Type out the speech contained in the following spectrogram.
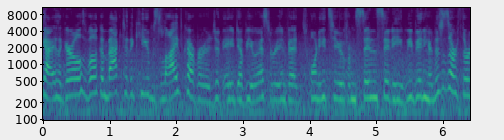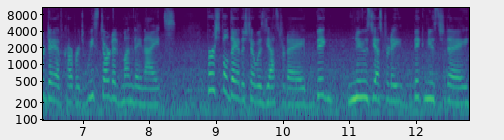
guys and girls, welcome back to theCUBE's live coverage of AWS reInvent 22 from Sin City. We've been here, this is our third day of coverage. We started Monday night. First full day of the show was yesterday. Big news yesterday, big news today.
